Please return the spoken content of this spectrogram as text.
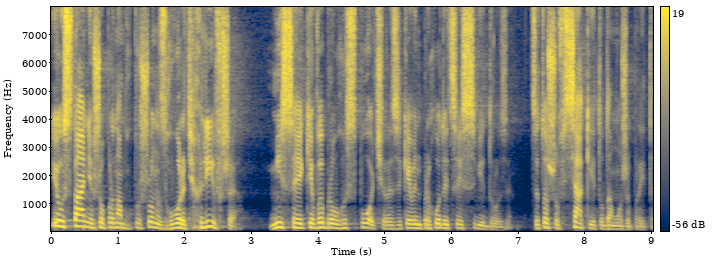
І останнє, що про нам про що нас говорить хлівше, місце, яке вибрав Господь, через яке Він приходить цей світ, друзі, це те, що всякий туди може прийти.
